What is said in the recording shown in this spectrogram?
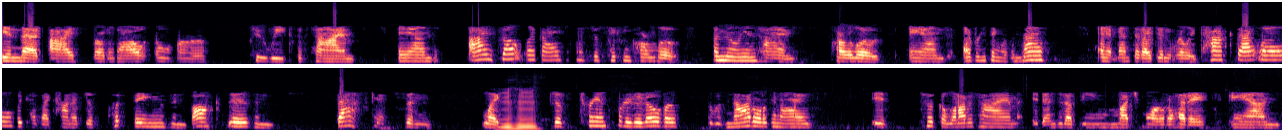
In that I spread it out over two weeks of time, and I felt like I was just taking carloads a million times, carloads, and everything was a mess and it meant that I didn't really pack that well because I kind of just put things in boxes and baskets and like mm-hmm. just transported it over. It was not organized. It took a lot of time. It ended up being much more of a headache and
